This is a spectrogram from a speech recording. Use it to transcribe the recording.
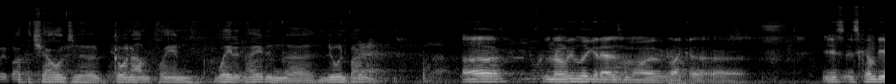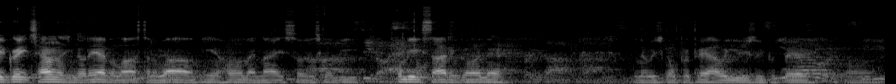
me about the challenge of going out and playing late at night in a new environment. Uh, you know, we look at it as more of like a. Uh, it's, it's gonna be a great challenge. You know, they haven't lost in a while, being home at night, so it's gonna be it's gonna be exciting going there. You know, we're just gonna prepare how we usually prepare. Um,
